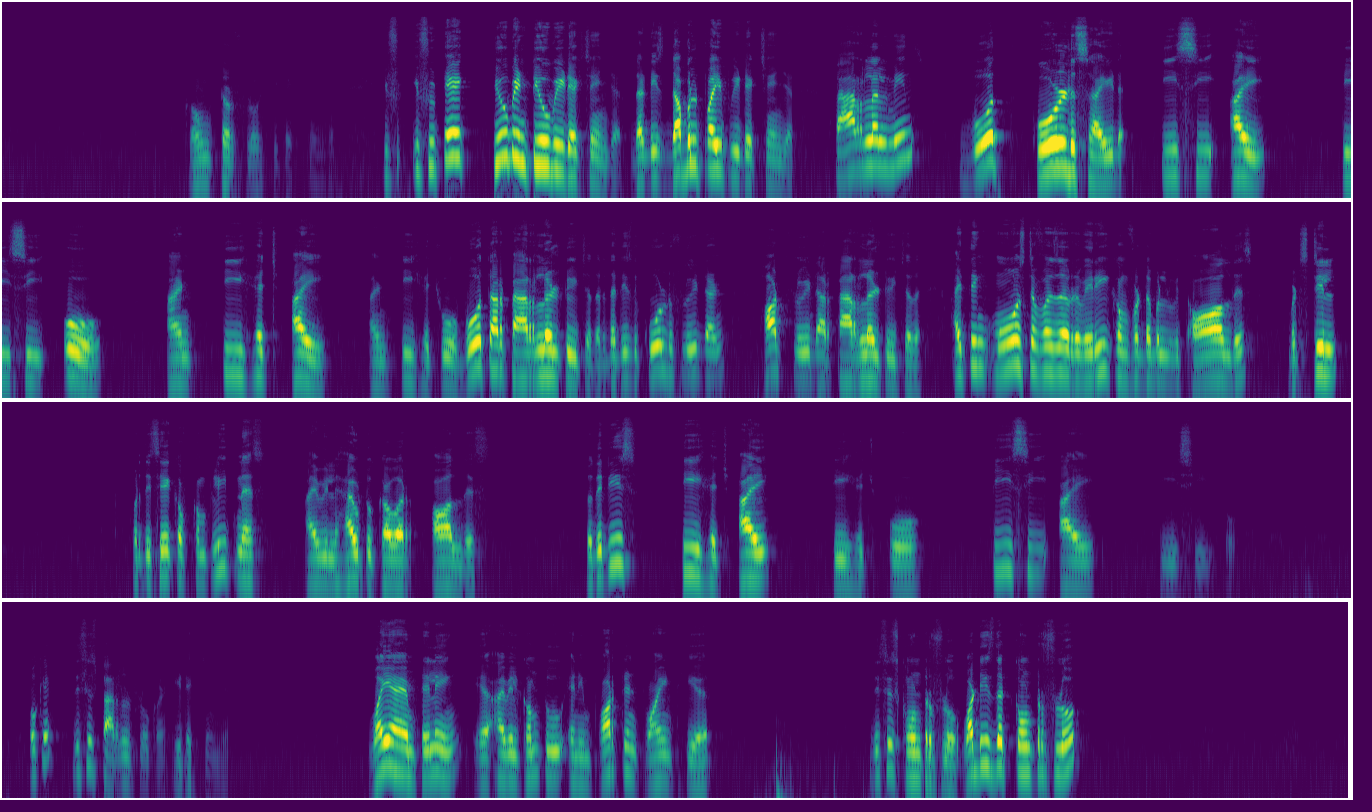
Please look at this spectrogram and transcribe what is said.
counter flow heat exchanger. If, if you take tube in tube heat exchanger that is double pipe heat exchanger, parallel means both cold side TCI, TCO and THI and THO both are parallel to each other that is the cold fluid and hot fluid are parallel to each other. I think most of us are very comfortable with all this, but still for the sake of completeness I will have to cover all this. So, that is THI, THO, TCI, TCO. Okay? This is parallel flow heat exchanger. Why I am telling uh, I will come to an important point here. This is counter flow. What is that counter flow?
